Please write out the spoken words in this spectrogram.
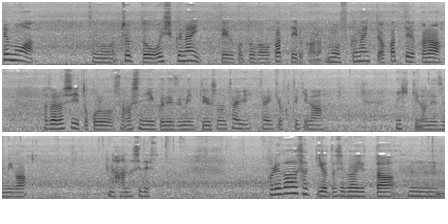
でもそのちょっと美味しくないっていうことが分かっているからもう少ないって分かってるから新しいところを探しに行くネズミっていうその対対極的な2匹のネズミがの話です。これがさっき私が言った、うん、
